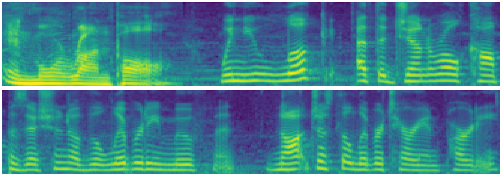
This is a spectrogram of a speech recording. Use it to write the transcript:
and more Ron Paul. When you look at the general composition of the liberty movement, not just the Libertarian Party,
